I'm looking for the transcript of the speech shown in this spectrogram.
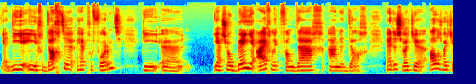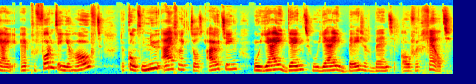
ja, die je in je gedachten hebt gevormd, die, uh, ja, zo ben je eigenlijk vandaag aan de dag. dus wat je, alles wat jij hebt gevormd in je hoofd, dat komt nu eigenlijk tot uiting hoe jij denkt, hoe jij bezig bent over geld.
